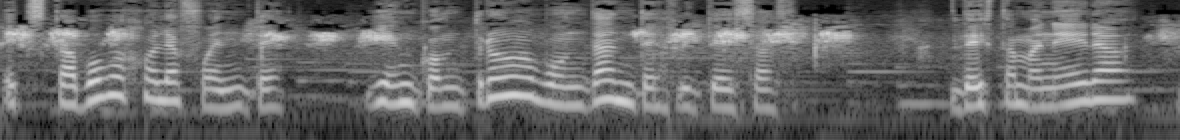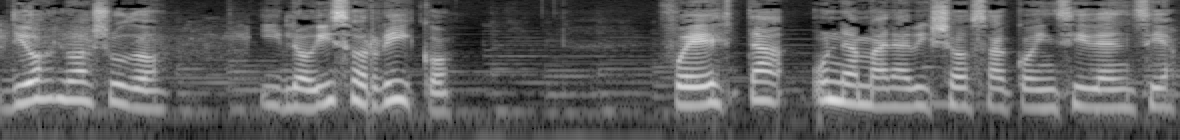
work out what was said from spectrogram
excavó bajo la fuente y encontró abundantes riquezas. De esta manera, Dios lo ayudó y lo hizo rico. Fue esta una maravillosa coincidencia.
